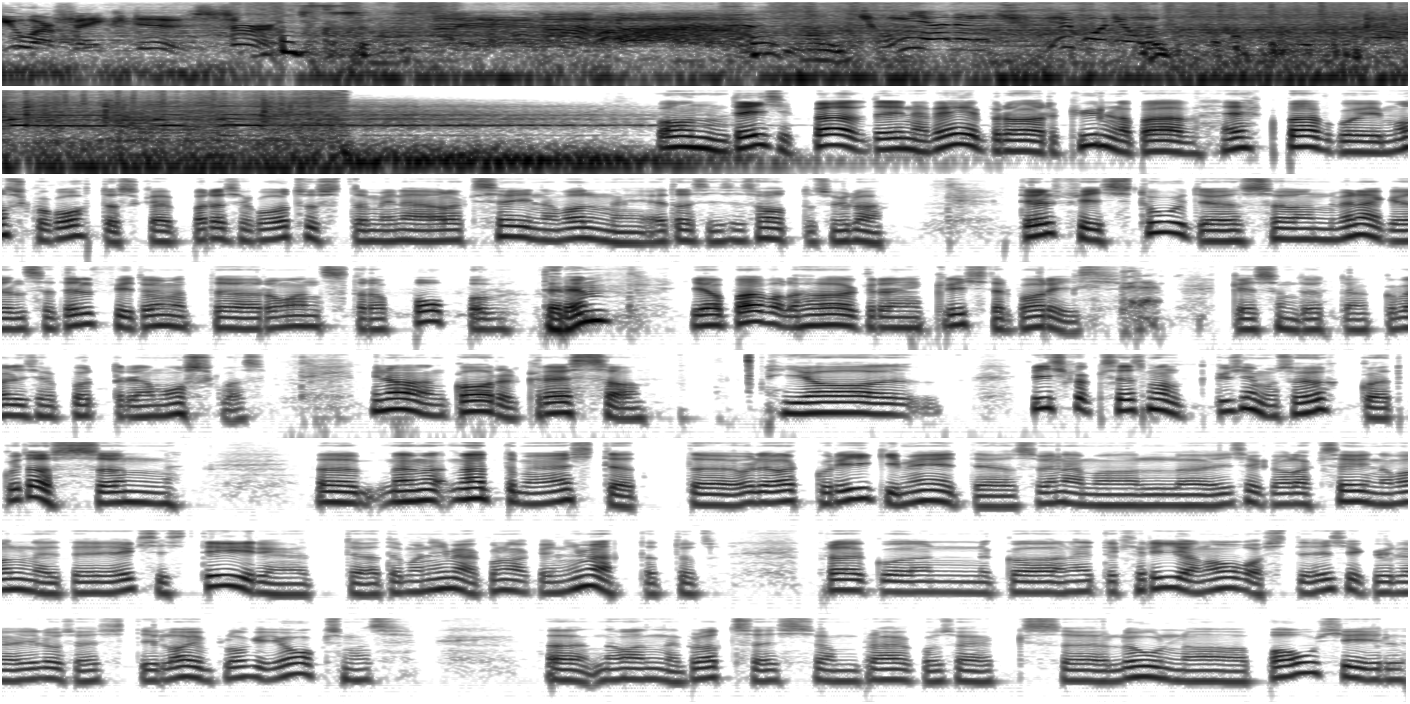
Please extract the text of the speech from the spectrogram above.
You are fake news, sir. 경의하는 최고령 on teisipäev, teine veebruar, küünlapäev ehk päev, kui Moskva kohtus käib parasjagu otsustamine Aleksei Navalnõi edasise saatuse üle. Delfi stuudios on venekeelse Delfi toimetaja Roman Strapopov. tere! Ja Päevalehe ajakirjanik Krister Paris, kes on töötanud ka välisreporterina Moskvas. mina olen Kaarel Kressa ja viskaks esmalt küsimuse õhku, et kuidas on, me mäletame hästi, et et oli aeg, kui riigimeedias Venemaal isegi Aleksei Navalnõid ei eksisteerinud ja tema nime kunagi ei nimetatud. praegu on ka näiteks Riia Novosti esiküljel ilusasti live-blogi jooksmas. Navalnõi protsess on praeguseks lõunapausil,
